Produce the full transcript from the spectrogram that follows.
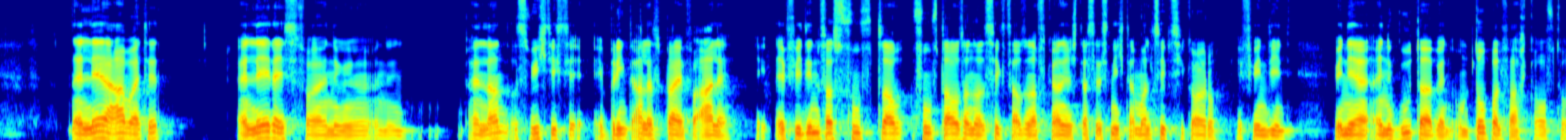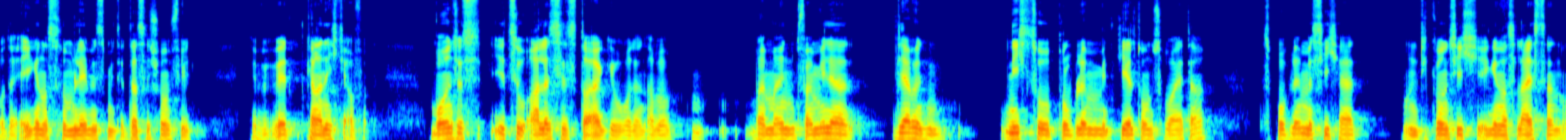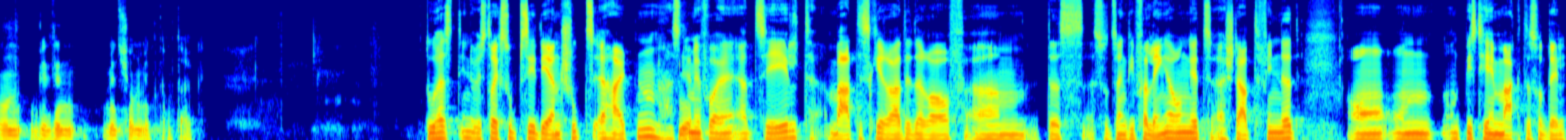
ein Lehrer arbeitet, ein Lehrer ist für eine, eine, ein Land das Wichtigste. Er bringt alles bei, für alle. Er verdient fast 5000 oder 6000 Afghanisch, das ist nicht einmal 70 Euro. Er verdient. Wenn er eine Guthaben um Doppelfach kauft oder irgendwas zum Lebensmittel, das ist schon viel. Er wird gar nicht kaufen. Bei uns ist jetzt so alles ist teuer geworden, aber bei meiner Familie, die haben nicht so Probleme mit Geld und so weiter. Das Problem ist Sicherheit. und die können sich irgendwas leisten und wir sind mit schon mit Kontakt. Du hast in Österreich subsidiären Schutz erhalten, hast ja. du mir vorher erzählt, wartest gerade darauf, ähm, dass sozusagen die Verlängerung jetzt äh, stattfindet und, und bist hier im Magdas Hotel.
